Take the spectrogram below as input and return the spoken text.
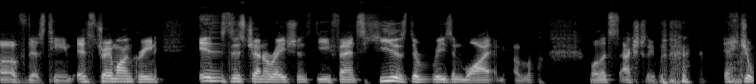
of this team. It's Draymond Green is this generation's defense. He is the reason why. I mean, well, it's actually Andrew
